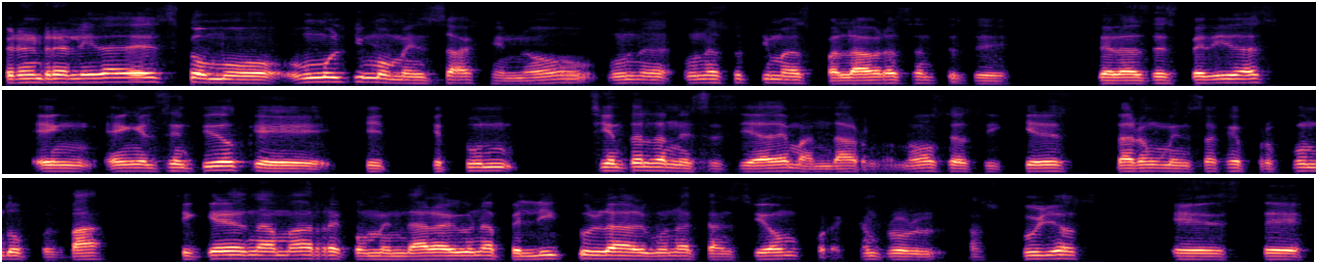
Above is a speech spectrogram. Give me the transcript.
pero en realidad es como un último mensaje, ¿no? Una- unas últimas palabras antes de, de las despedidas, en, en el sentido que, que, que tú sientas la necesidad de mandarlo, ¿no? O sea, si quieres dar un mensaje profundo, pues va. Si quieres nada más recomendar alguna película, alguna canción, por ejemplo, las tuyas, este,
